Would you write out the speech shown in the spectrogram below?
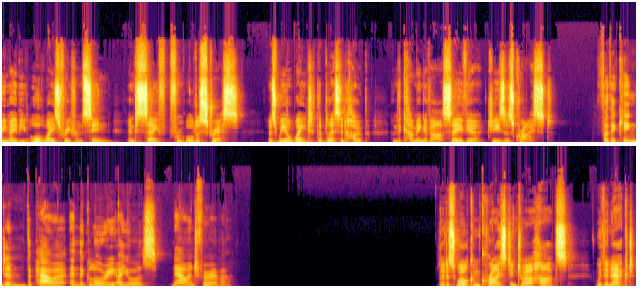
we may be always free from sin and safe from all distress as we await the blessed hope and the coming of our Saviour, Jesus Christ. For the kingdom, the power, and the glory are yours, now and forever. Let us welcome Christ into our hearts with an act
